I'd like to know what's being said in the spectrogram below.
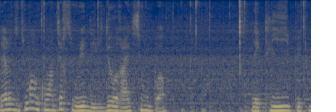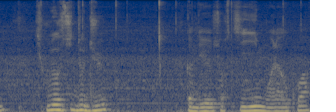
D'ailleurs, dites-moi en commentaire si vous voulez des vidéos réactions ou pas. Des clips et tout. Si vous voulez aussi d'autres jeux. Comme des jeux sur Steam, voilà ou quoi.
